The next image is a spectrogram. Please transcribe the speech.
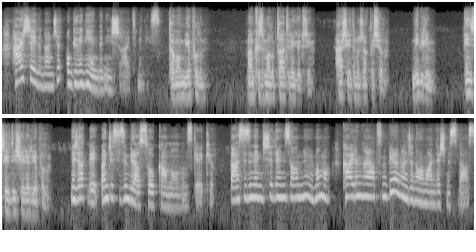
Her şeyden önce o güveni yeniden inşa etmeliyiz. Tamam yapalım. Ben kızımı alıp tatile götüreyim. Her şeyden uzaklaşalım. Ne bileyim, en sevdiği şeyleri yapalım. Necat Bey, önce sizin biraz soğukkanlı olmanız gerekiyor. Ben sizin endişelerinizi anlıyorum ama Kayra'nın hayatının bir an önce normalleşmesi lazım.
